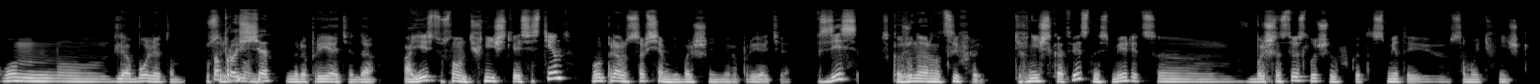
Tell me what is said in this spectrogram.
он э, для более там попроще мероприятия, да. А есть, условно, технический ассистент, он прям совсем небольшие мероприятия. Здесь скажу, наверное, цифрой. Техническая ответственность мерится в большинстве случаев это сметой самой технички.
